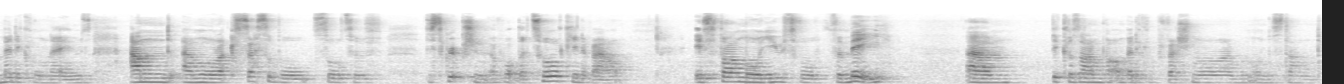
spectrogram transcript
medical names and a more accessible sort of description of what they're talking about is far more useful for me um, because I'm not a medical professional and I wouldn't understand.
